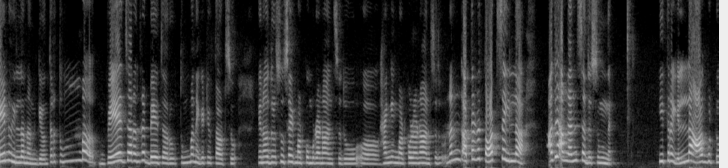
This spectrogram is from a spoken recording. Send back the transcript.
ಏನು ಇಲ್ಲ ನನಗೆ. ಒಂಥರ ತುಂಬ ಬೇಜಾರು ಅಂದರೆ ಬೇಜಾರು, ತುಂಬ ನೆಗೆಟಿವ್ ಥಾಟ್ಸು ಏನಾದರೂ ಸೂಸೈಡ್ ಮಾಡ್ಕೊಂಬಿಡೋಣ ಅನ್ಸೋದು ಹ್ಯಾಂಗಿಂಗ್ ಮಾಡ್ಕೊಳ್ಳೋಣ ಅನ್ಸೋದು. ನನ್ಗೆ ಆ ಥರ ಥಾಟ್ಸೇ ಇಲ್ಲ. ಆದರೆ ಹಂಗೆ ಅನ್ಸೋದು ಸುಮ್ಮನೆ ಈ ಥರ ಎಲ್ಲ ಆಗ್ಬಿಟ್ಟು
